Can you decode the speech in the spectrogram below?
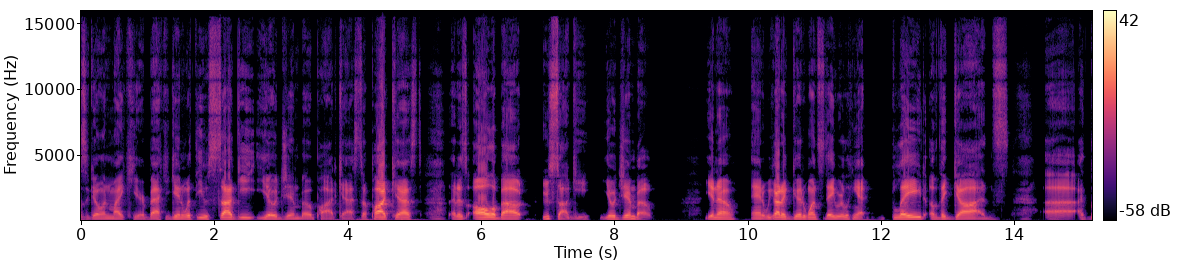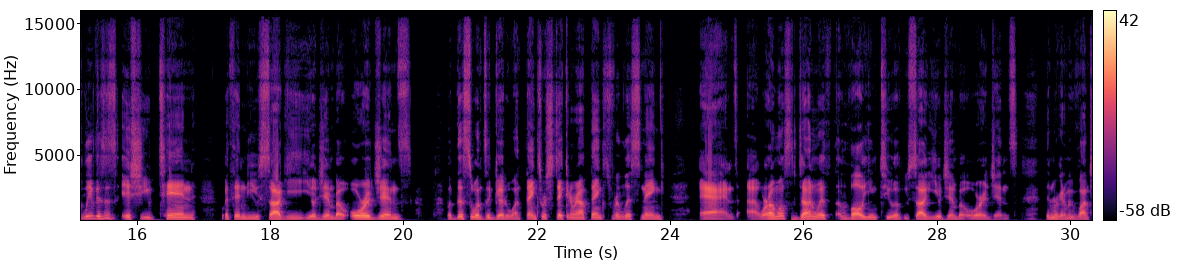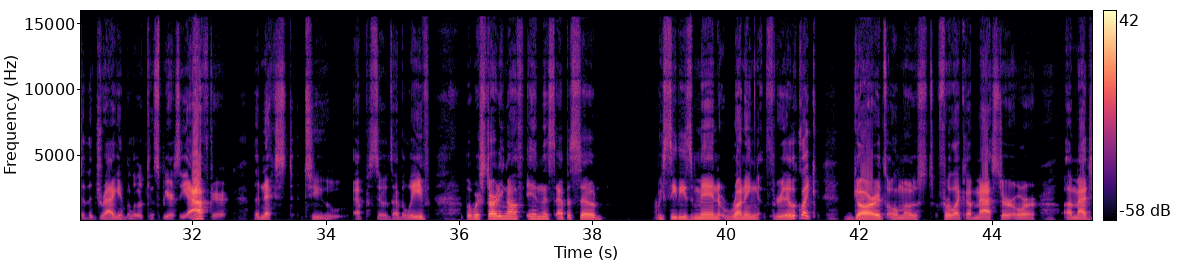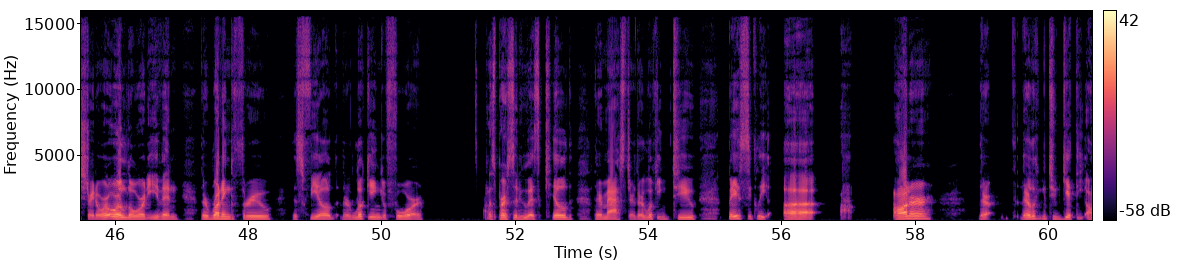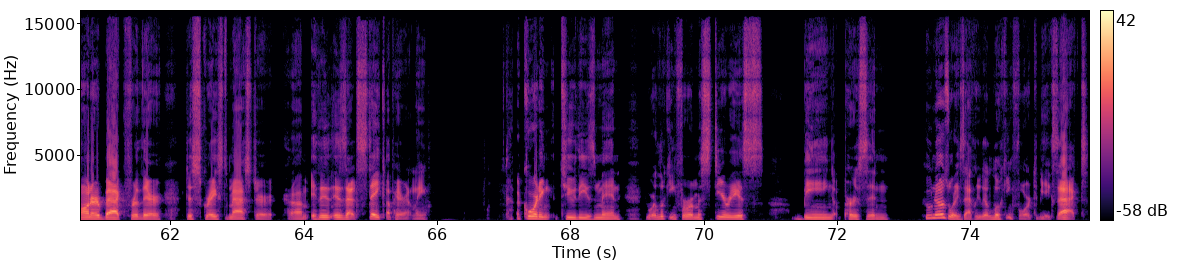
How's it going? Mike here, back again with the Usagi Yojimbo podcast, a podcast that is all about Usagi Yojimbo. You know, and we got a good one today. We're looking at Blade of the Gods. Uh, I believe this is issue 10 within the Usagi Yojimbo Origins, but this one's a good one. Thanks for sticking around. Thanks for listening. And uh, we're almost done with volume two of Usagi Yojimbo Origins. Then we're going to move on to the Dragon Blood Conspiracy after the next two episodes, I believe. But we're starting off in this episode. We see these men running through. They look like guards almost for like a master or a magistrate or, or a lord, even. They're running through this field. They're looking for this person who has killed their master. They're looking to basically uh honor they're they're looking to get the honor back for their disgraced master. Um, it is at stake apparently. According to these men who are looking for a mysterious being person who knows what exactly they're looking for to be exact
